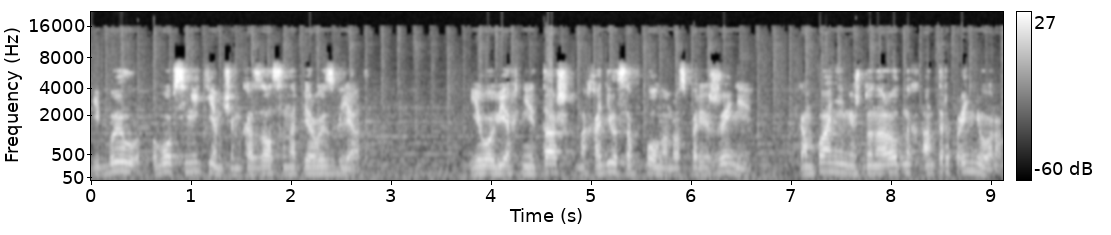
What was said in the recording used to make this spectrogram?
и был вовсе не тем, чем казался на первый взгляд. Его верхний этаж находился в полном распоряжении компании международных антрепренеров.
